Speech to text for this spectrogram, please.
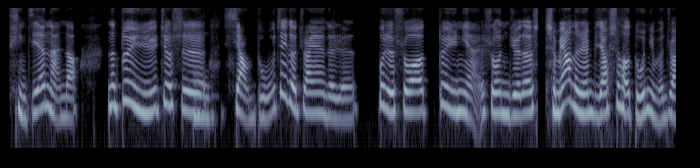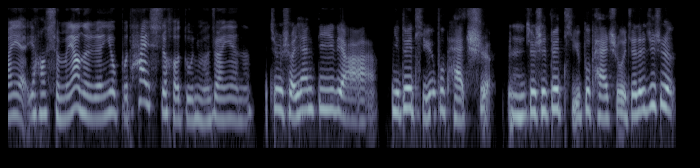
挺艰难的。那对于就是嗯想读这个专业的人，或者说对于你来说，你觉得什么样的人比较适合读你们专业，然后什么样的人又不太适合读你们专业呢？就是首先第一点啊，你对体育不排斥，嗯，就是对体育不排斥，我觉得就是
